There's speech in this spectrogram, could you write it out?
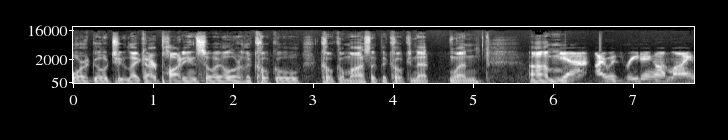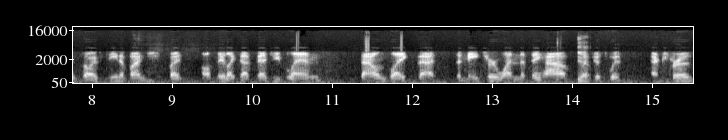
or go to like our potting soil or the cocoa cocoa moss, like the coconut one. Um, Yeah, I was reading online, so I've seen a bunch, but I'll say like that veggie blend sounds like that the nature one that they have, but just with extras.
